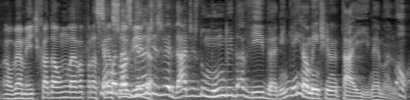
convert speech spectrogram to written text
claro. obviamente, cada um leva para si é a sua vida. É uma das grandes verdades do mundo e da vida. Ninguém realmente está aí, né, mano? Bom,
